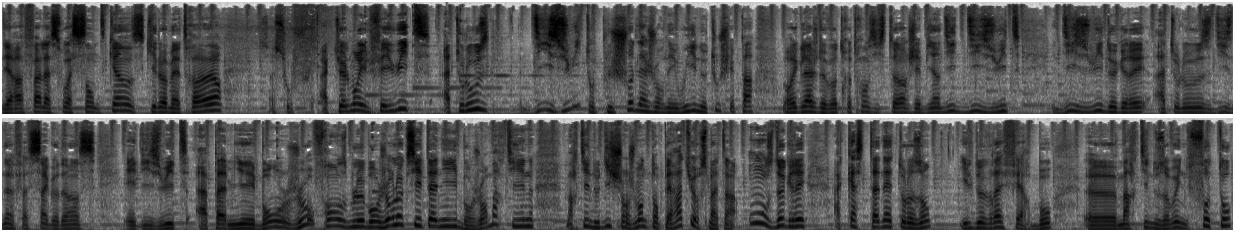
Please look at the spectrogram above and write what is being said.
des rafales à 75 km heure. Ça souffle. Actuellement, il fait 8 à Toulouse, 18 au plus chaud de la journée. Oui, ne touchez pas au réglage de votre transistor. J'ai bien dit 18, 18 degrés à Toulouse, 19 à Saint-Gaudens et 18 à Pamiers. Bonjour France Bleu, bonjour l'Occitanie, bonjour Martine. Martine nous dit changement de température ce matin. 11 degrés à Castanet-Tolosan. Il devrait faire beau. Euh, Martine nous envoie une photo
